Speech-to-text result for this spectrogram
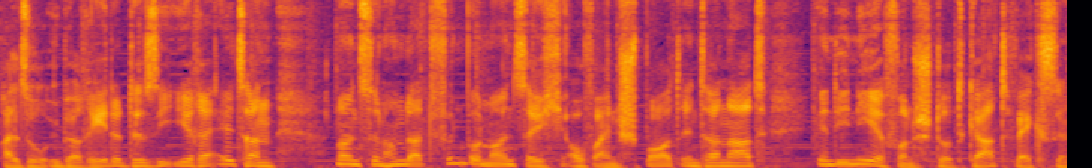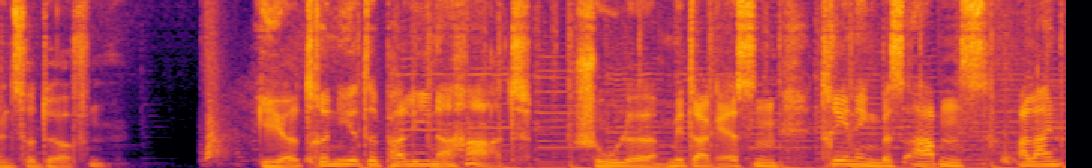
Also überredete sie ihre Eltern 1995 auf ein Sportinternat in die Nähe von Stuttgart wechseln zu dürfen. Hier trainierte Palina hart, Schule, Mittagessen, Training bis abends, allein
